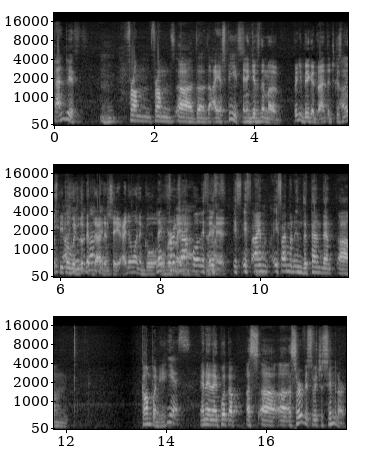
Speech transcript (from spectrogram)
bandwidth Mhm. from from uh, the the ISPs. and it gives them a pretty big advantage because most people would huge look at that and say, I don't want to go like over for my if, limit. if, if if I'm if I'm an independent um, company Yes. and then I put up a, s- uh, a service which is similar,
